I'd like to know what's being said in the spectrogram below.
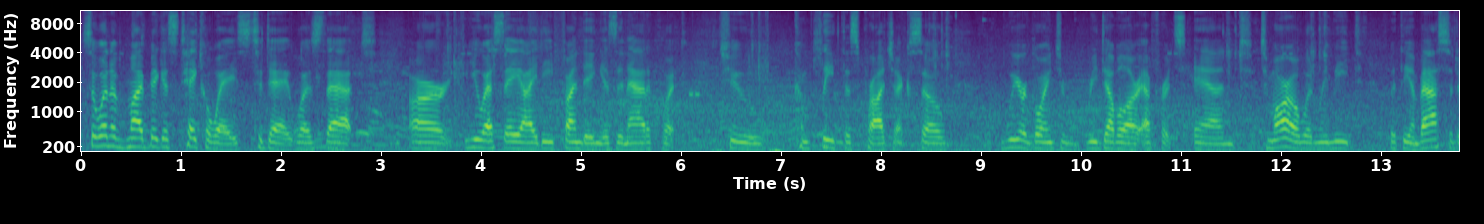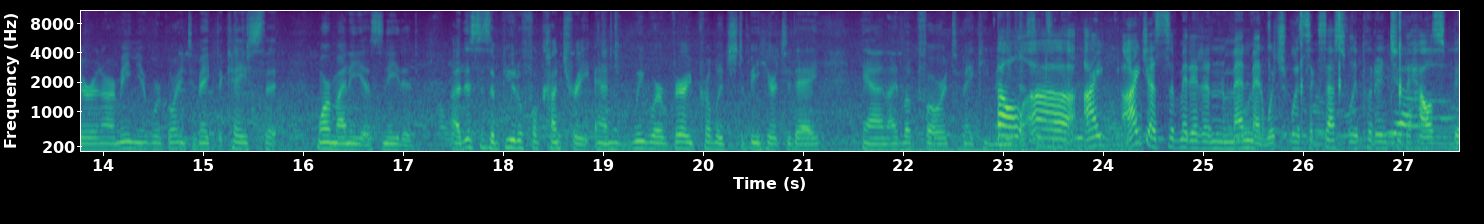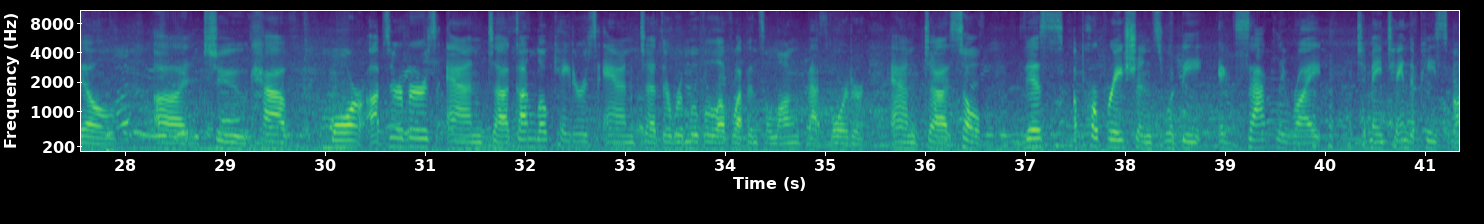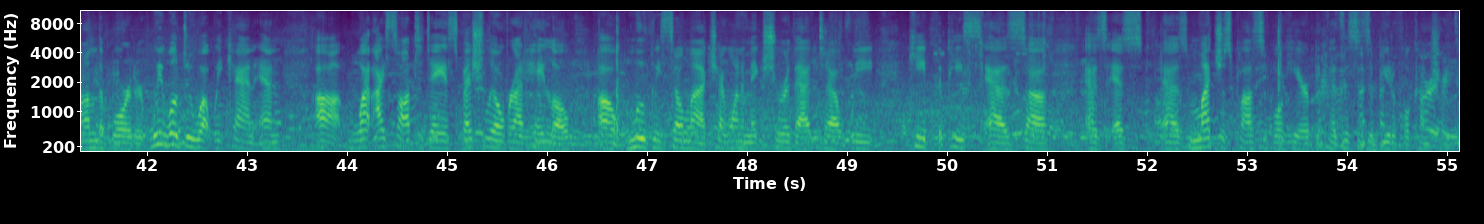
So, one of my biggest takeaways today was that our USAID funding is inadequate to complete this project. So, we are going to redouble our efforts. And tomorrow, when we meet with the ambassador in Armenia, we're going to make the case that more money is needed. Uh, this is a beautiful country, and we were very privileged to be here today. And I look forward to making many well, visits. Uh, I, I just submitted an amendment which was successfully put into the House bill uh, to have more observers and uh, gun locators and uh, the removal of weapons along that border. And uh, so this appropriations would be exactly right to maintain the peace on the border. We will do what we can. And uh, what I saw today, especially over at Halo, uh, moved me so much. I want to make sure that uh, we keep the peace as uh, as as as much as possible here because this is a beautiful country.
